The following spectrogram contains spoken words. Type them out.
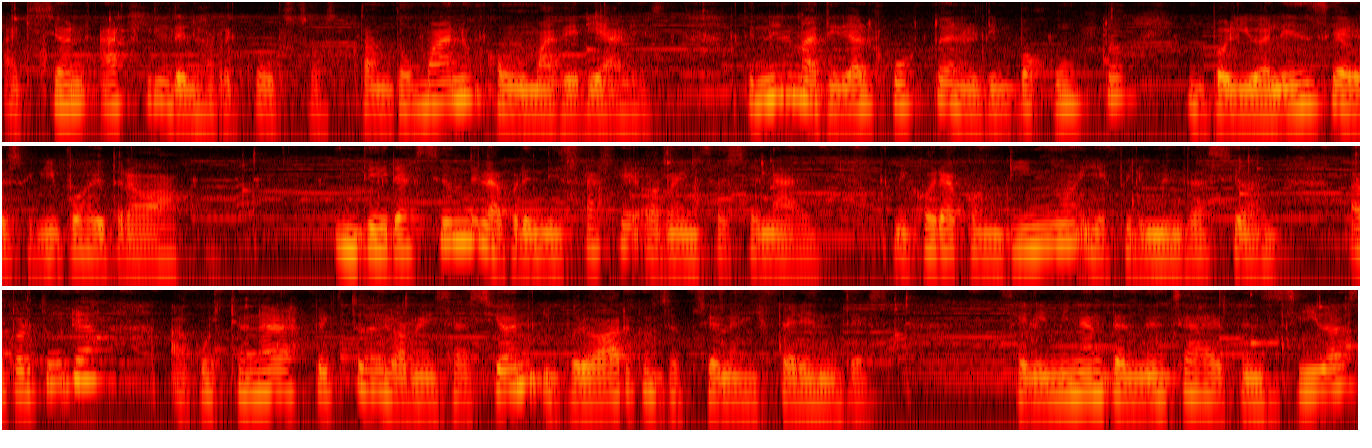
Acción ágil de los recursos, tanto humanos como materiales. Tener el material justo en el tiempo justo y polivalencia de los equipos de trabajo. Integración del aprendizaje organizacional, mejora continua y experimentación. Apertura a cuestionar aspectos de la organización y probar concepciones diferentes. Se eliminan tendencias defensivas,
